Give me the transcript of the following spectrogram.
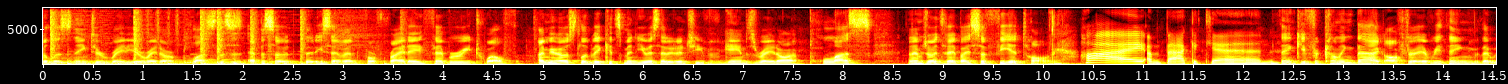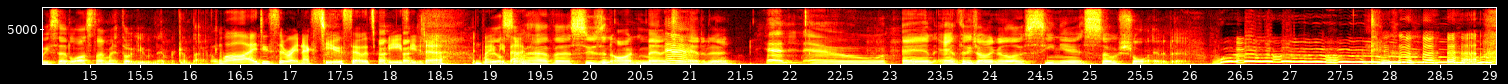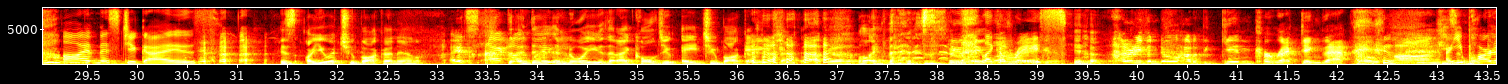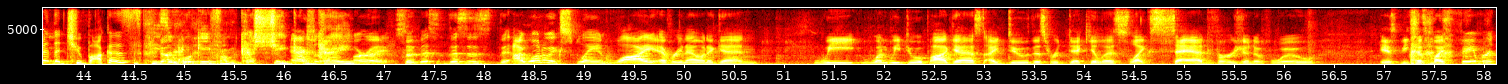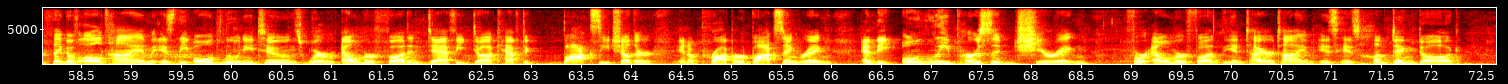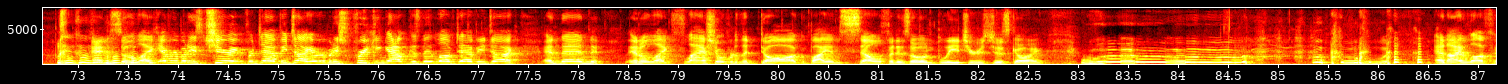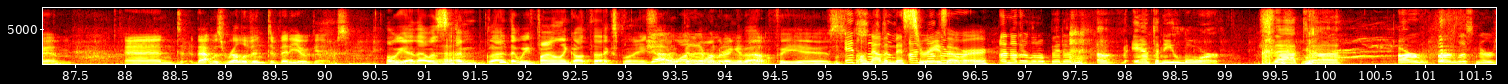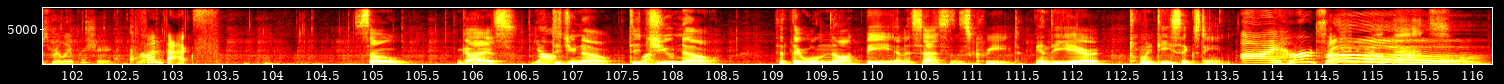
for listening to Radio Radar Plus. This is episode 37 for Friday, February 12th. I'm your host, Ludwig Kietzmann, U.S. Editor in Chief of Games Radar Plus, and I'm joined today by Sophia Tong. Hi, I'm back again. Thank you for coming back. After everything that we said last time, I thought you would never come back. Well, I do sit right next to you, so it's pretty easy to invite you back. We also have uh, Susan Arendt, Managing Hey. Editor, Hello. and Anthony John Agnello, Senior Social Editor. oh, I missed you guys. Is Are you a Chewbacca now? It's I, I, And did it annoy you that I called you a Chewbacca? like that is like a Ludwig. race. I don't even know how to begin correcting that oh, uh, faux pas. Are you part of the Wookiee. Chewbaccas? He's a Wookiee from Kashyyyk, Actually, okay? all right. So this this is the, I want to explain why every now and again we when we do a podcast I do this ridiculous like sad version of Woo is because my favorite thing of all time is the old Looney Tunes where Elmer Fudd and Daffy Duck have to box each other in a proper boxing ring and the only person cheering for Elmer Fudd the entire time is his hunting dog. and so like everybody's cheering for Daffy Duck, everybody's freaking out because they love Daffy Duck, and then it'll like flash over to the dog by himself in his own bleachers, just going woo, and I love him, and that was relevant to video games. Oh yeah, that was. I'm glad that we finally got that explanation. Yeah, I I've wanted been everybody wondering to about know. for years. It's Oh, now just the a- mystery is another- over. Another little bit of, of Anthony lore that uh, our our listeners really appreciate. Fun facts. So, guys, Yeah. did you know? Did What? you know that there will not be an Assassin's Creed in the year 2016? I heard something about that.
